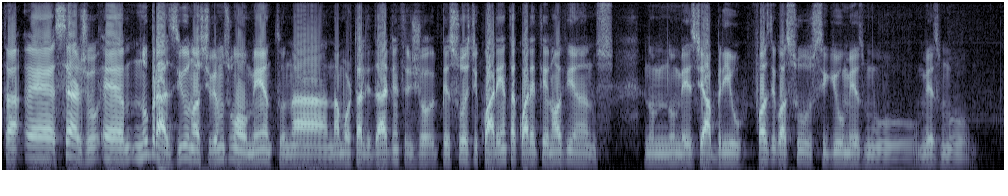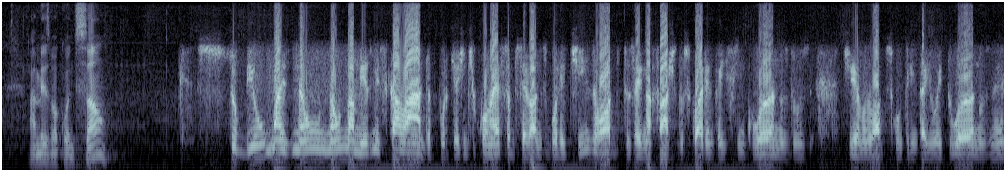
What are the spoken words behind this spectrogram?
Tá, é, Sérgio, é, no Brasil nós tivemos um aumento na, na mortalidade entre pessoas de 40 a 49 anos no, no mês de abril. Foz do Iguaçu seguiu o mesmo, o mesmo, a mesma condição? Subiu, mas não, não na mesma escalada, porque a gente começa a observar nos boletins óbitos aí na faixa dos 45 anos, dos, tivemos óbitos com 38 anos, né?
